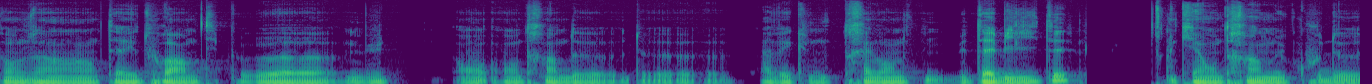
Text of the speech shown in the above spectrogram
un territoire un petit peu en, train de, avec une très grande mutabilité, qui est en train du coup de,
